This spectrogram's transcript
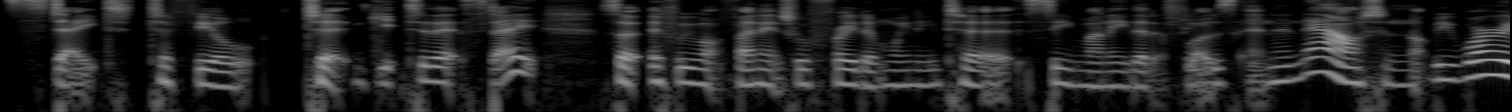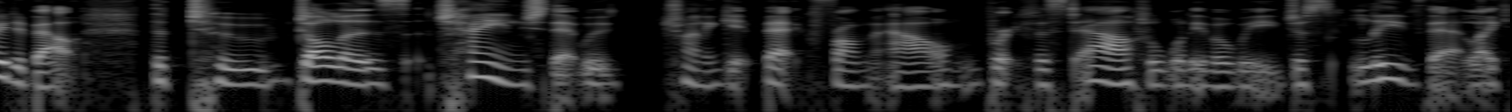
state to feel to get to that state. So if we want financial freedom, we need to see money that it flows in and out and not be worried about the two dollars change that we're trying to get back from our breakfast out or whatever. We just leave that. Like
